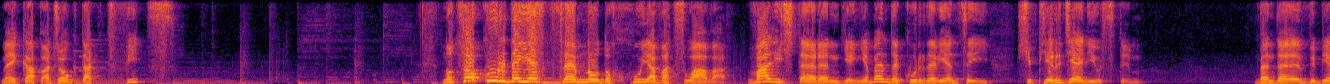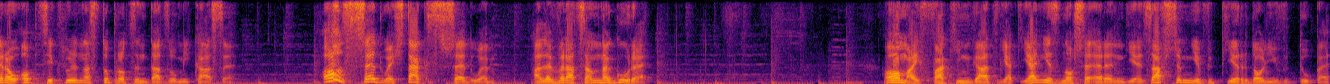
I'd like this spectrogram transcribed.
Make up a joke that fits. No co kurde jest ze mną do chuja Wacława? Walić te RNG, nie będę kurde więcej się pierdzielił z tym. Będę wybierał opcje, które na 100% dadzą mi kasę. O, zszedłeś, tak, zszedłem. ale wracam na górę. Oh my fucking god, jak ja nie znoszę RNG, zawsze mnie wypierdoli w dupę.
